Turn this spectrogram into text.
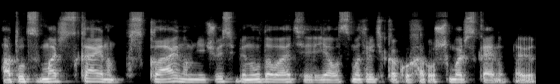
А тут матч с Кайном. С Кайном, ничего себе, ну, давайте. Я вот смотрите, какой хороший матч с Кайном провел.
